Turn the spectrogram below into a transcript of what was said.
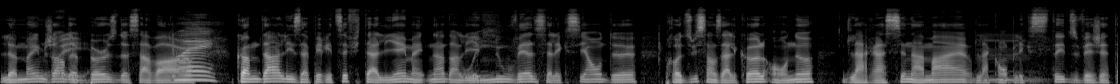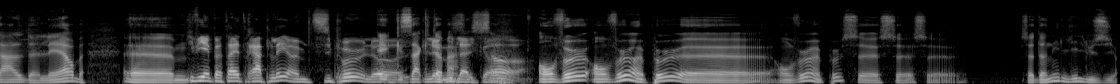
le même genre Oui. de burst de saveur, Ouais. comme dans les apéritifs italiens maintenant, dans les Oui. nouvelles sélections de produits sans alcool, on a de la racine amère, Mm. de la complexité du végétal, de l'herbe. Euh, Qui vient peut-être rappeler un petit peu là, Exactement. le goût de ça. On veut, on veut un peu, euh, on veut un peu se, se- se- se donner l'illusion.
